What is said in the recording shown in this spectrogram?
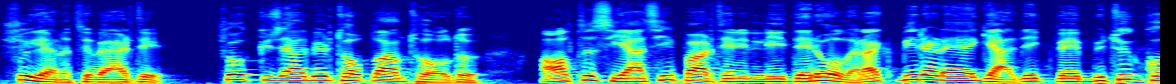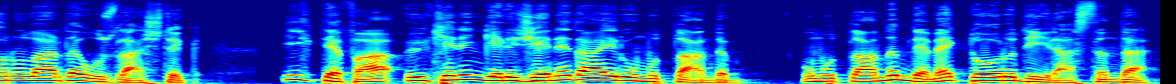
şu yanıtı verdi. Çok güzel bir toplantı oldu. 6 siyasi partinin lideri olarak bir araya geldik ve bütün konularda uzlaştık. İlk defa ülkenin geleceğine dair umutlandım. Umutlandım demek doğru değil aslında.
